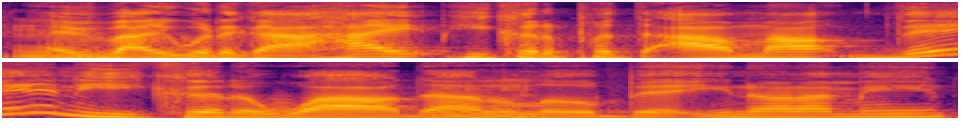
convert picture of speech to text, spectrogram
Mm. Everybody would have got hype. He could have put the album out. Then he could have wilded out a Mm. little bit. You know what I mean?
